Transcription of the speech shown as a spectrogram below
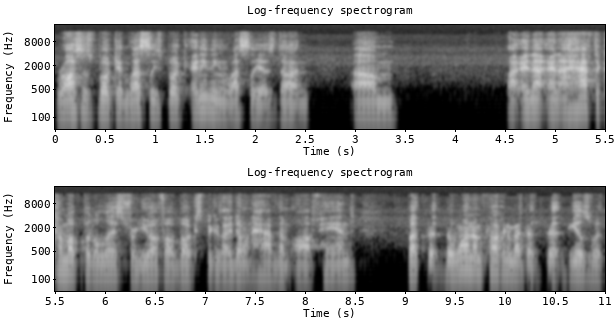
Ross's book and Leslie's book, anything Leslie has done. Um, I, and I, and I have to come up with a list for UFO books because I don't have them offhand. But the, the one I'm talking about that, that deals with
